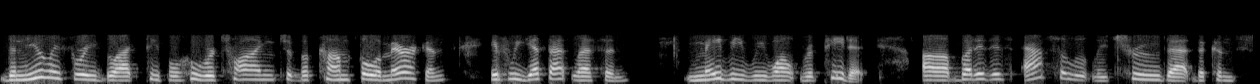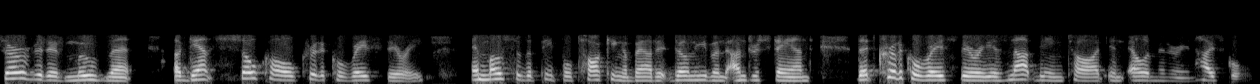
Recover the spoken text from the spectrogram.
the newly freed black people who were trying to become full Americans, if we get that lesson, maybe we won't repeat it. Uh, but it is absolutely true that the conservative movement against so called critical race theory. And most of the people talking about it don't even understand that critical race theory is not being taught in elementary and high schools.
